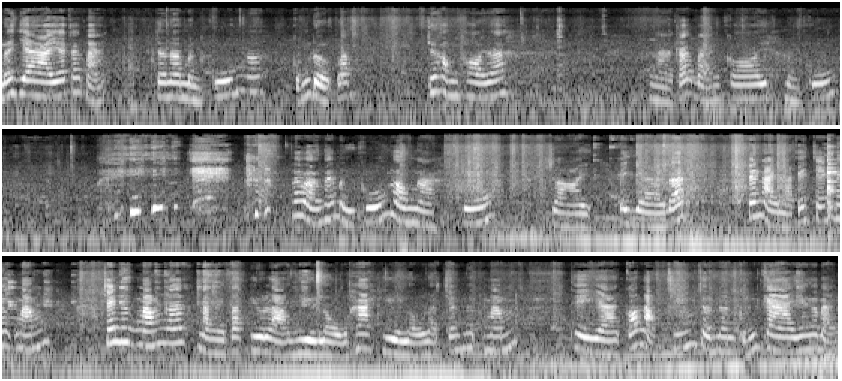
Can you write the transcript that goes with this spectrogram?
nó dai á các bạn, cho nên mình cuốn nó cũng được lắm. Chứ không thôi đó. Là các bạn coi, mình cuốn. Các bạn thấy mình cuốn không nè? Cuốn rồi bây giờ đó cái này là cái chén nước mắm. Chén nước mắm đó là người ta kêu là dừa lụ ha dừa lụ là chén nước mắm. Thì à, có lạc chiếu cho nên cũng cay nha các bạn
